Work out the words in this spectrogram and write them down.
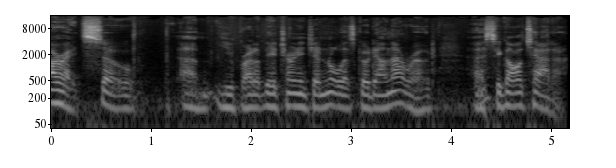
All right, so um, you brought up the Attorney General. Let's go down that road. Uh, mm-hmm. Sigal Chattah.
